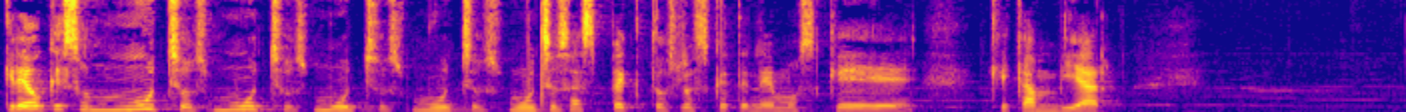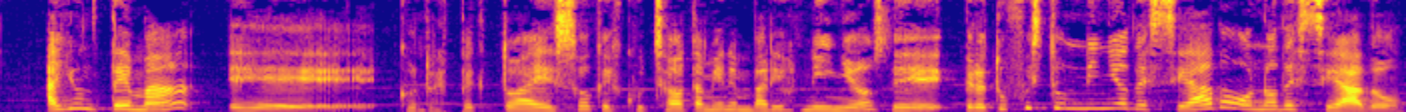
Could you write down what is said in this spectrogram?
Creo que son muchos, muchos, muchos, muchos, muchos aspectos los que tenemos que, que cambiar hay un tema eh, con respecto a eso que he escuchado también en varios niños, de, pero tú fuiste un niño deseado o no deseado,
